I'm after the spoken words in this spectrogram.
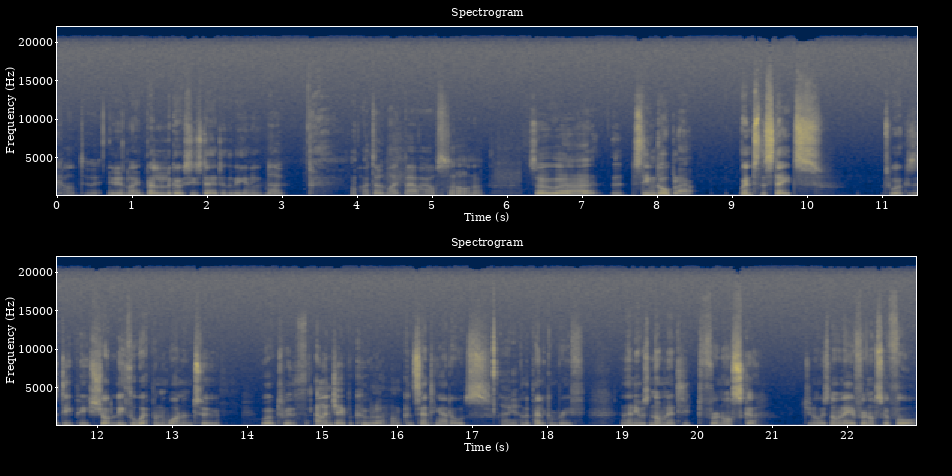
can't do it. You didn't like Bela Lugosi's dead at the beginning. No, I don't like Bauhaus. Oh no. So uh, Stephen Goldblatt went to the states to work as a DP. Shot Lethal Weapon one and two. Worked with Alan J. Pakula on Consenting Adults Oh yeah. and The Pelican Brief, and then he was nominated for an Oscar. Do you know what he was nominated for an Oscar for?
